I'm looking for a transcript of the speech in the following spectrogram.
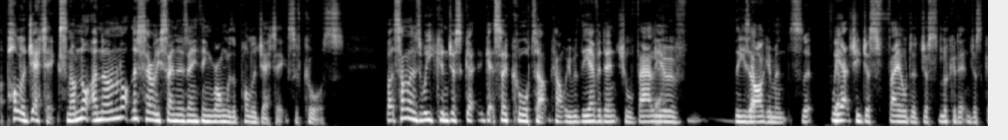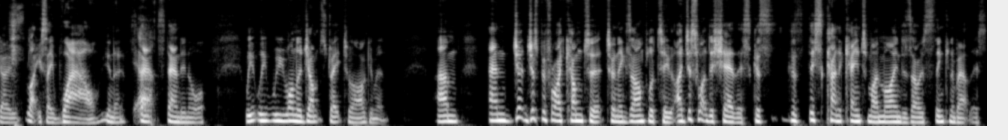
apologetics, and I'm not, and I'm not necessarily saying there's anything wrong with apologetics, of course, but sometimes we can just get get so caught up, can't we, with the evidential value of these Yep. arguments that we actually just fail to just look at it and just go, like you say, wow, you know, Yeah. stand in awe. We we we want to jump straight to argument. Um, and ju- just before I come to, to an example or two, I just wanted to share this because because this kind of came to my mind as I was thinking about this.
